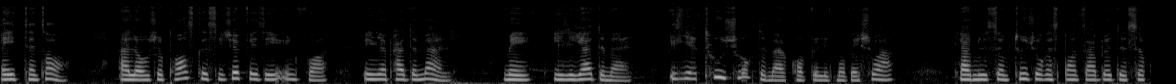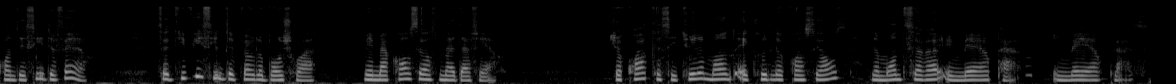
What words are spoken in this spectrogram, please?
et tentant. Alors je pense que si je faisais une fois, il n'y a pas de mal. Mais il y a de mal. Il y a toujours de mal quand on fait les mauvais choix, car nous sommes toujours responsables de ce qu'on décide de faire. C'est difficile de faire le bon choix, mais ma conscience m'aide à faire. Je crois que si tout le monde écoute la conscience, le monde sera une meilleure, place.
